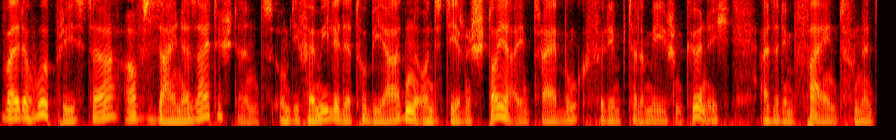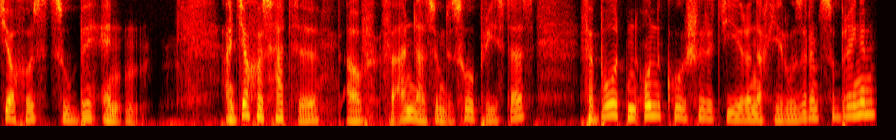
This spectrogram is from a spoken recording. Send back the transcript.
Weil der Hohepriester auf seiner Seite stand, um die Familie der Tobiaden und deren Steuereintreibung für den ptolemäischen König, also dem Feind von Antiochus, zu beenden. Antiochus hatte, auf Veranlassung des Hohepriesters, verboten, unkoschere Tiere nach Jerusalem zu bringen,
